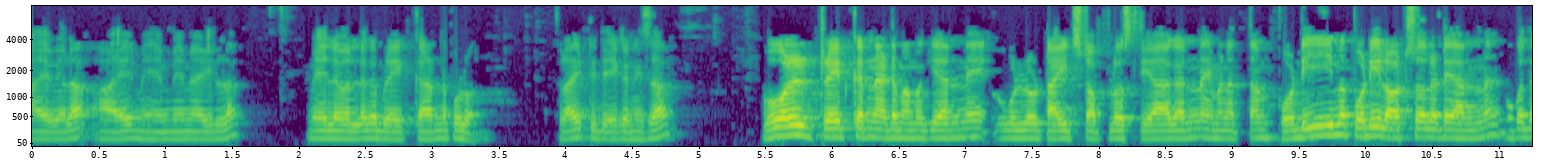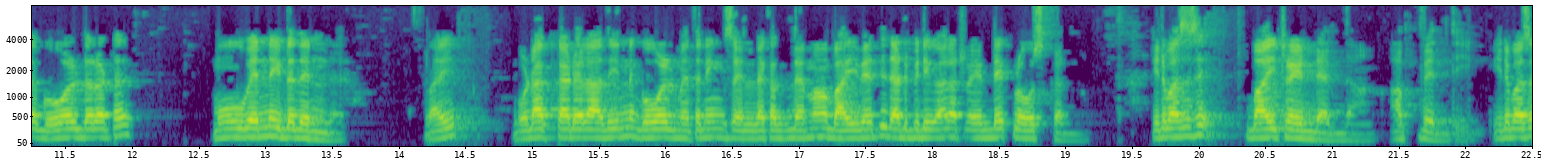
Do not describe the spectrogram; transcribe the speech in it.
ආය වෙලා ආය මෙහෙම ඇවිල්ලා මේ ලෙවල්ලක බ්‍රේක් කරන්න පුළුවන්. රයිට් ඒක නිසා ගෝල් ට්‍රේඩ් කරනට ම කියන්නේ උල්ල ටයිට ස්ටොප් ලොස් තියාගන්න. එමනත්තම් පොඩීම පොඩි ලොට්සලට යන්න. මොකද ගෝල්ඩලට මූවෙන්න ඉඩ දෙන්න. රයි ගොඩක් අඩලා තින්න ගෝල් මෙතනින් සෙල්ල එකක් දම බයිවෙති දඩ පිටිකාල ට්‍රේඩ් ලෝස් කරන ඉට පස බයි ට්‍රේඩ් ඇක්දාන් අප වෙද්දි. ඉට පස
